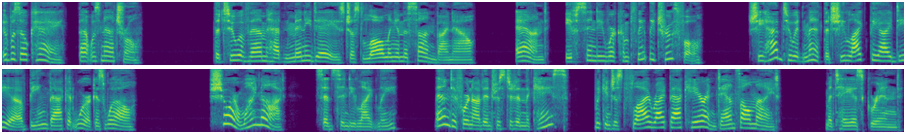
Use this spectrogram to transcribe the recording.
It was okay, that was natural. The two of them had many days just lolling in the sun by now, and, if Cindy were completely truthful, she had to admit that she liked the idea of being back at work as well. Sure, why not? said Cindy lightly. And if we're not interested in the case, we can just fly right back here and dance all night. Mattheus grinned.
